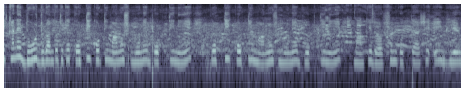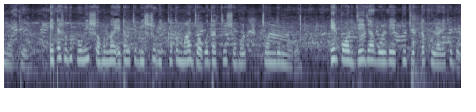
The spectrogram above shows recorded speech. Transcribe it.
এখানে দূর দূরান্ত থেকে কোটি কোটি মানুষ মনে ভক্তি নিয়ে কোটি কোটি মানুষ মনে ভক্তি নিয়ে মাকে দর্শন করতে আসে এই ভিড়ের মধ্যেও। এটা শুধু টুনির শহর নয় এটা হচ্ছে বিশ্ববিখ্যাত মা জগদ্ধাত্রীর শহর চন্দননগর। এরপর যে যা বলবে একটু চোখটা খোলা রেখে বলো।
